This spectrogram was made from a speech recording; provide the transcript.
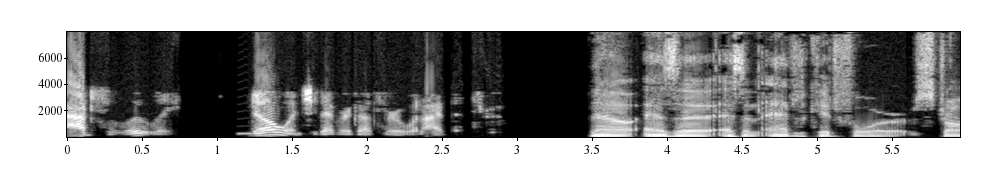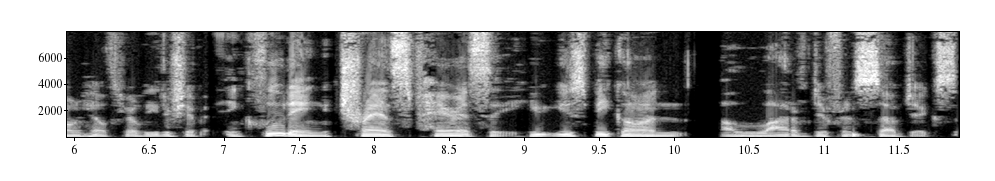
"Absolutely. No one should ever go through what I've been through." Now, as a as an advocate for strong healthcare leadership, including transparency, you, you speak on a lot of different subjects.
